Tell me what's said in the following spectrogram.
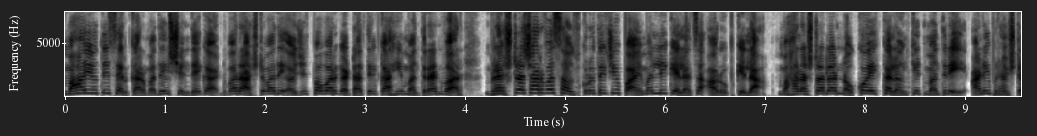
महायुती सरकारमधील शिंदे गट व राष्ट्रवादी अजित पवार गटातील काही मंत्र्यांवर भ्रष्टाचार व संस्कृतीची पायमल्ली केल्याचा आरोप केला. महाराष्ट्राला नको एक कलंकित मंत्री आणि भ्रष्ट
